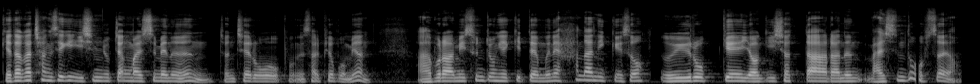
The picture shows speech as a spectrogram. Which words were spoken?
게다가 창세기 26장 말씀에는 전체로 살펴보면 아브라함이 순종했기 때문에 하나님께서 의롭게 여기셨다라는 말씀도 없어요.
